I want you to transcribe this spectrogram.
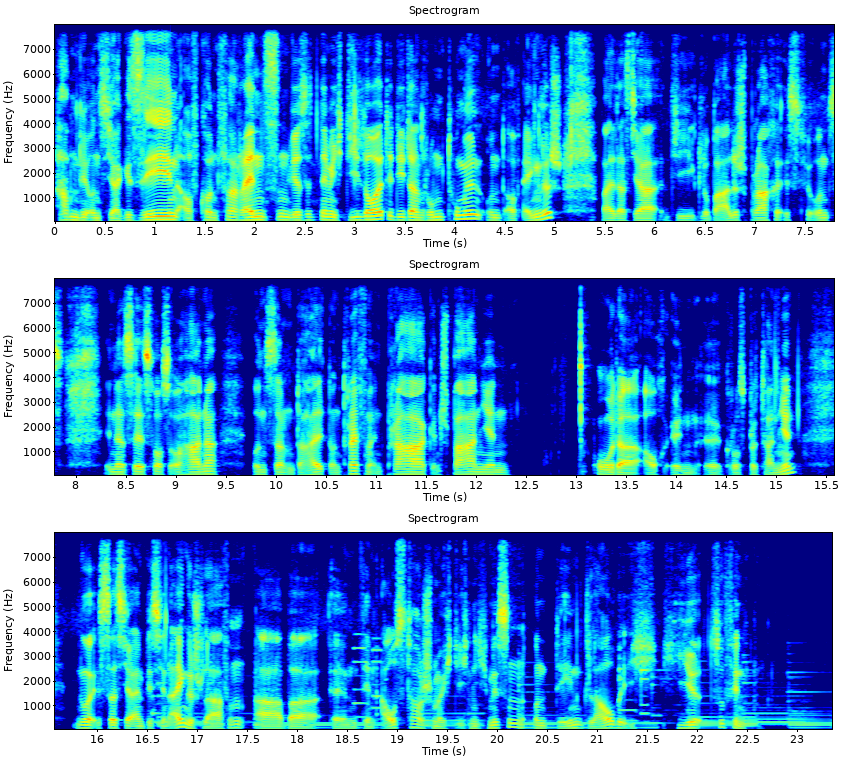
haben wir uns ja gesehen auf Konferenzen. Wir sind nämlich die Leute, die dann rumtungeln und auf Englisch, weil das ja die globale Sprache ist für uns in der Salesforce Ohana, uns dann unterhalten und treffen in Prag, in Spanien oder auch in äh, Großbritannien. Nur ist das ja ein bisschen eingeschlafen, aber ähm, den Austausch möchte ich nicht missen und den glaube ich hier zu finden.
